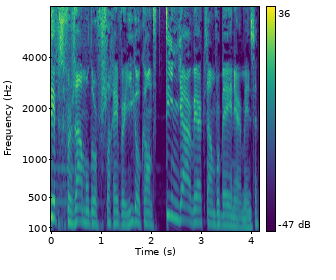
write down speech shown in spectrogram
Tips verzameld door verslaggever Higo Krant. 10 jaar werkzaam voor BNR, mensen.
